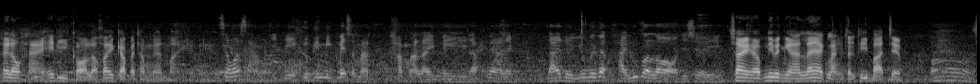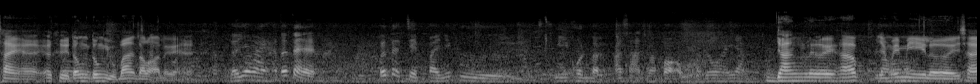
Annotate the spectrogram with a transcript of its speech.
ให้เราหายให้ดีก่อนแล้วค่อยกลับไปทำงานใหม่อะไรเงี้ย แสดงว่าสามอาทิตย์นี้คือพี่มิกไม่สามารถทำอะไรไปรับงานอะไรได้เลยยกเว้นแบบถ่ายรูปหล่อๆเฉยใช่ครับ นี่เป็นงานแรกหลังจากที่บาดเจ็บ ๆอ๋อใช่ฮะก็คือต้องต้องอยู่บ้านตลอดเลยฮะ แล้วยังไงคะตั้งแต่ตั้งแต่เจ็บไปนี่คือมีคนแบบอาสาจะมาปอกอะโวคาโดให้ยังยังเลยครับ ยังไม่มีเลยใช่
